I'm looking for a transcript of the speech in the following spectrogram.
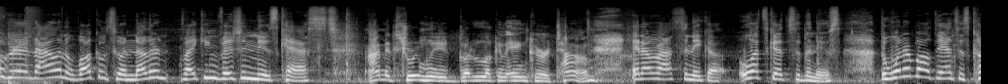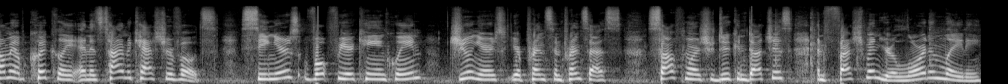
Hello, Grand Island, and welcome to another Viking Vision newscast. I'm extremely good looking anchor Tom. And I'm Rahsanica. Let's get to the news. The Winter Ball dance is coming up quickly, and it's time to cast your votes. Seniors, vote for your king and queen. Juniors, your prince and princess. Sophomores, your duke and duchess. And freshmen, your lord and lady.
